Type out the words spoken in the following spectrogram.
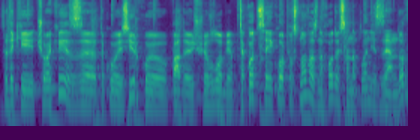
Це такі чуваки з такою зіркою, падаючою в лобі. Так от цей корпус Нова знаходився на планеті Зендор.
